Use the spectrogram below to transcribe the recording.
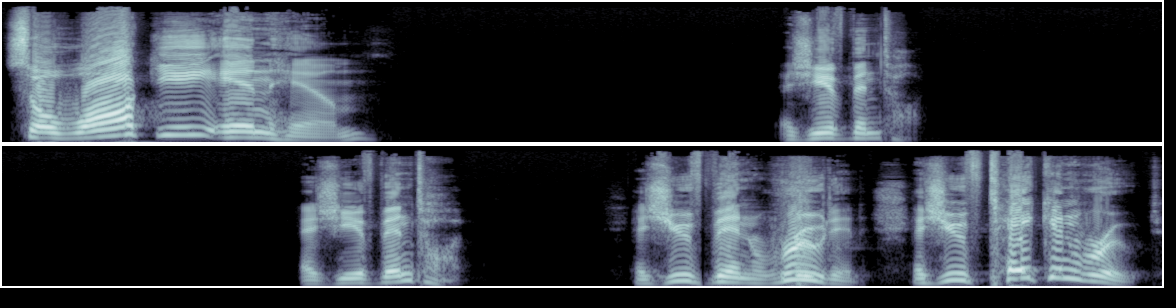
so walk ye in him as ye have been taught. As ye have been taught as you've been rooted, as you've taken root,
